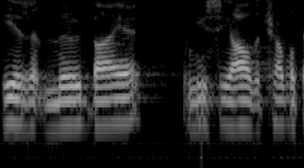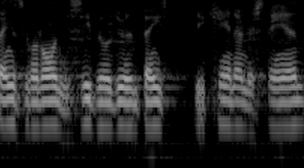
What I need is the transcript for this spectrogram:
He isn't moved by it. When you see all the trouble things going on, you see people doing things you can't understand.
